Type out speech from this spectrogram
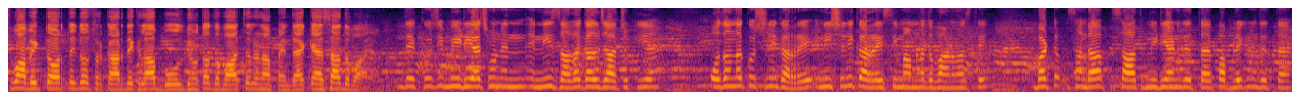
ਸੁਭਾਵਿਕ ਤੌਰ ਤੇ ਜਦੋਂ ਸਰਕਾਰ ਦੇ ਖਿਲਾਫ ਬੋਲਦੇ ਹੋ ਤਾਂ ਦਬਾਅ ਚੱਲਣਾ ਪੈਂਦਾ ਹੈ। ਕੈਸਾ ਦਬਾਅ ਆ? ਦੇਖੋ ਜੀ ਮੀਡੀਆ 'ਚ ਹੁਣ ਇੰਨ- ਇੰਨੀ ਜ਼ਿਆਦਾ ਗੱਲ ਜਾ ਚੁੱਕੀ ਹੈ। ਉਦੋਂ ਦਾ ਕੁਝ ਨਹੀਂ ਕਰ ਰਹੇ। ਇਨੀਸ਼ੀਅਲੀ ਕਰ ਰਹੇ ਸੀ ਮਾਮਲਾ ਦਬਾਉਣ ਵਾਸਤੇ। ਬਟ ਸਾਡਾ ਸਾਥ ਮੀਡੀਆ ਨੇ ਦਿੱਤਾ ਹੈ ਪਬਲਿਕ ਨੇ ਦਿੱਤਾ ਹੈ।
